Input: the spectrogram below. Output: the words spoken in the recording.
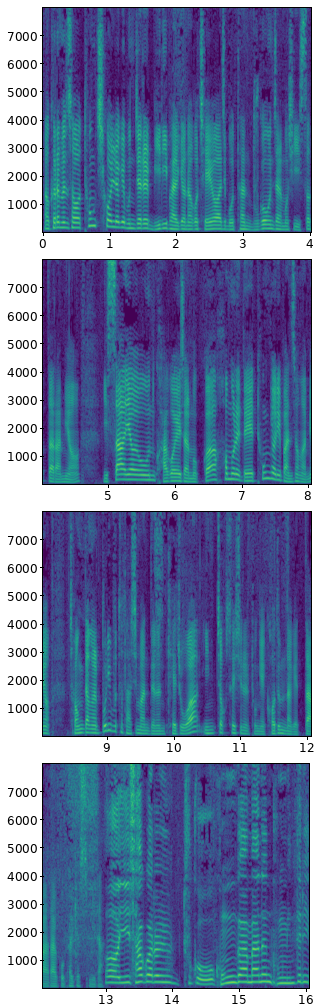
어, 그러면서 통치 권력의 문제를 미리 발견하고 제어하지 못한 무거운 잘못이 있었다라며 이 쌓여온 과거의 잘못과 허물에 대해 통렬히 반성하며 정당을 뿌리부터 다시 만드는 개조와 인적 쇄신을 통해 거듭나겠다라고 밝혔습니다. 어, 이 사과를 두고 공감하는 국민들이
